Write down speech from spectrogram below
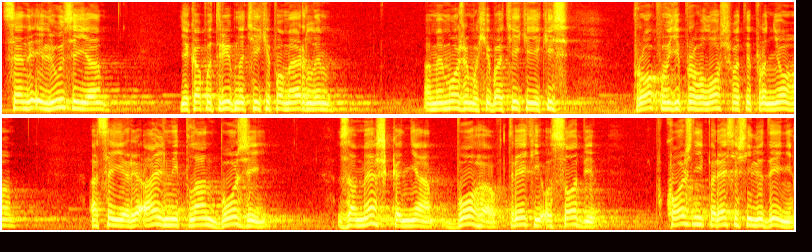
це не ілюзія, яка потрібна тільки померлим, а ми можемо хіба тільки якісь проповіді проголошувати про нього, а це є реальний план Божий, замешкання Бога в третій особі в кожній пересічній людині,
